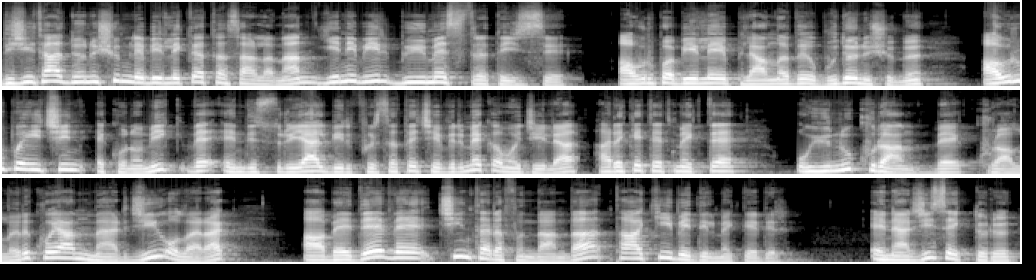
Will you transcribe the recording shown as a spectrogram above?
dijital dönüşümle birlikte tasarlanan yeni bir büyüme stratejisi. Avrupa Birliği planladığı bu dönüşümü Avrupa için ekonomik ve endüstriyel bir fırsata çevirmek amacıyla hareket etmekte oyunu kuran ve kuralları koyan merci olarak ABD ve Çin tarafından da takip edilmektedir. Enerji sektörü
